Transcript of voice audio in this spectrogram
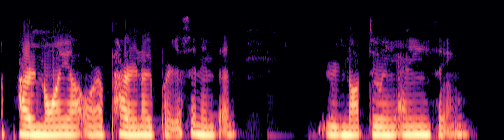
a paranoia or a paranoid person and then you're not doing anything.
